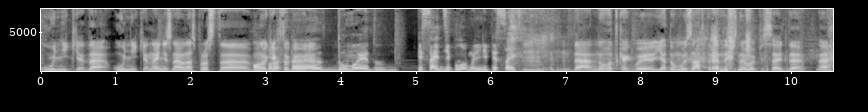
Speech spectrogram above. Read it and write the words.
Унике, да, унике. Но я не знаю, у нас просто Он многие, просто кто говорит... думает, писать диплом или не писать. Да, ну вот как бы, я думаю, завтра я начну его писать, да.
